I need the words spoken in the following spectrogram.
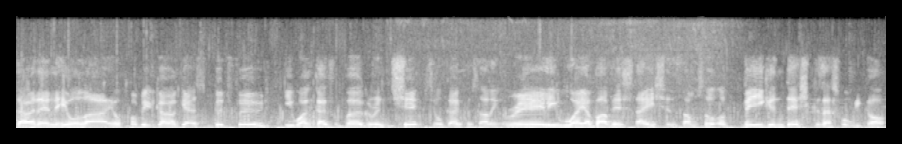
So then he'll uh, he'll probably go and get us some good food. He won't go for burger and chips. He'll go for something really way above his station, some sort of vegan dish because that's what we got.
